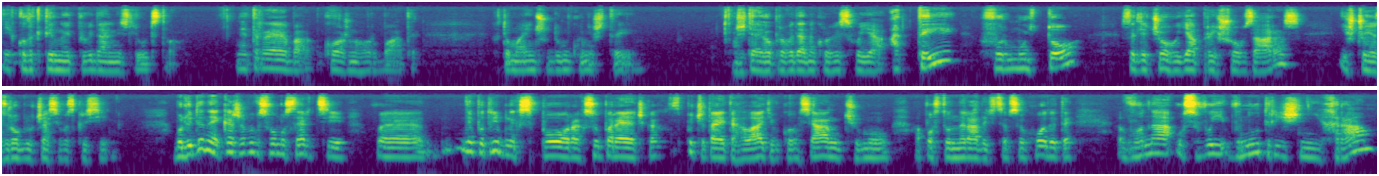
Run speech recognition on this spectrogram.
є колективна відповідальність людства. Не треба кожного рубати хто має іншу думку, ніж ти. Життя його проведе на круги своя. А ти формуй то, для чого я прийшов зараз і що я зроблю в часі Воскресіння. Бо людина, яка живе в своєму серці в е, непотрібних спорах, суперечках, почитайте Галатів, Колосян, чому апостол не радить в це все входити, вона у свій внутрішній храм,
